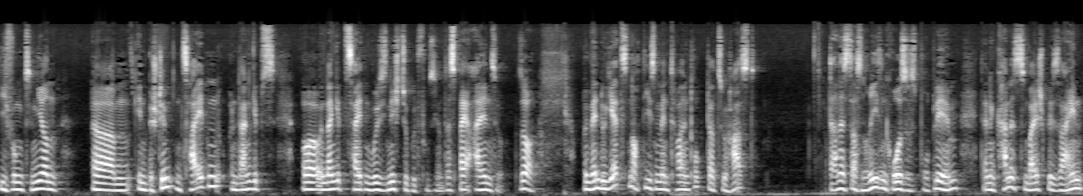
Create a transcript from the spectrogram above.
die funktionieren ähm, in bestimmten Zeiten und dann gibt's äh, und dann gibt's Zeiten, wo sie nicht so gut funktionieren. Das ist bei allen so. So und wenn du jetzt noch diesen mentalen Druck dazu hast, dann ist das ein riesengroßes Problem. Denn dann kann es zum Beispiel sein,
